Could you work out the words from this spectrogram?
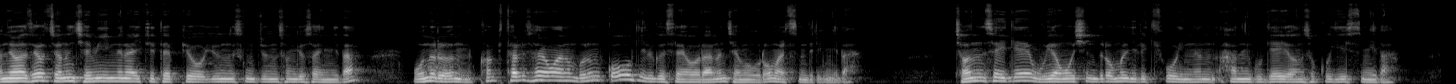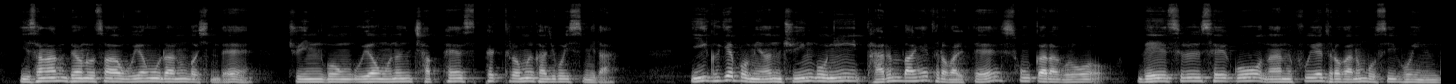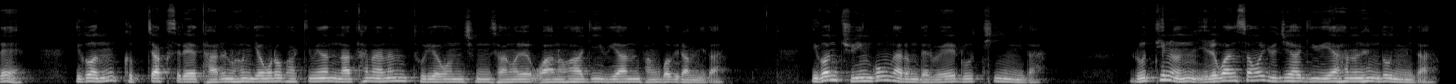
안녕하세요. 저는 재미있는 IT 대표 윤승준 선교사입니다. 오늘은 컴퓨터를 사용하는 분은 꼭 읽으세요 라는 제목으로 말씀드립니다. 전 세계 우영우 신드롬을 일으키고 있는 한국의 연속극이 있습니다. 이상한 변호사 우영우라는 것인데 주인공 우영우는 자폐 스펙트럼을 가지고 있습니다. 이 극에 보면 주인공이 다른 방에 들어갈 때 손가락으로 넷을 세고 난 후에 들어가는 모습이 보이는데 이건 급작스레 다른 환경으로 바뀌면 나타나는 두려운 증상을 완화하기 위한 방법이랍니다. 이건 주인공 나름대로의 루틴입니다. 루틴은 일관성을 유지하기 위해 하는 행동입니다.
